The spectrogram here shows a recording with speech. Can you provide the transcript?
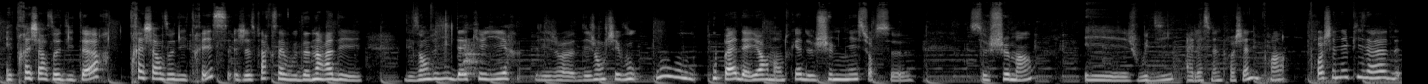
Et très chers auditeurs, très chères auditrices, j'espère que ça vous donnera des, des envies d'accueillir des gens chez vous, ou, ou pas d'ailleurs, mais en tout cas de cheminer sur ce, ce chemin. Et je vous dis à la semaine prochaine pour un prochain épisode.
